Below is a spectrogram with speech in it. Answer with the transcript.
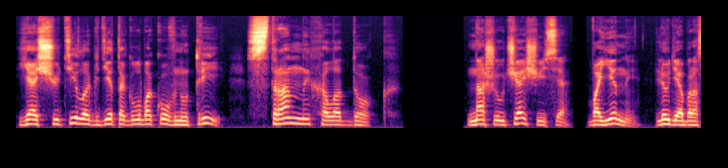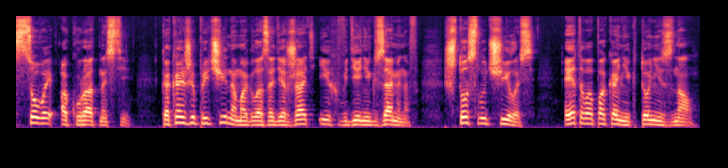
я ощутила где-то глубоко внутри странный холодок. Наши учащиеся, военные, люди образцовой аккуратности. Какая же причина могла задержать их в день экзаменов? Что случилось? Этого пока никто не знал.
